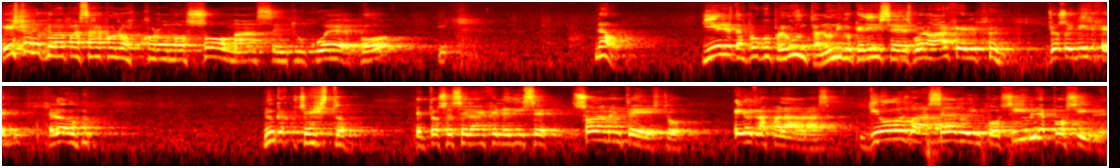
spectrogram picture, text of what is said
esto es lo que va a pasar con los cromosomas en tu cuerpo. No. Y ella tampoco pregunta, lo único que dice es, bueno, ángel, yo soy virgen, hello. Nunca escuché esto. Entonces el ángel le dice, solamente esto. En otras palabras, Dios va a hacer lo imposible posible.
